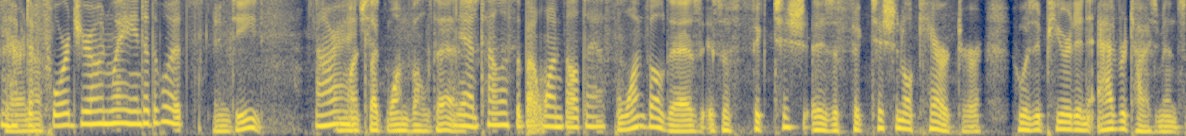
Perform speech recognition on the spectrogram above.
you Fair have to forge your own way into the woods. indeed, All right. much like Juan Valdez. yeah. Tell us about Juan Valdez. Juan Valdez is a fictitious is a fictional character who has appeared in advertisements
